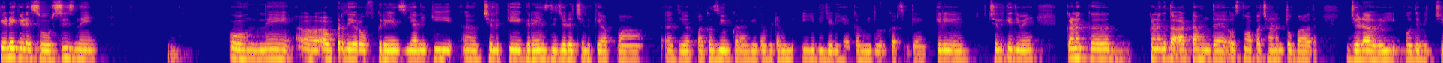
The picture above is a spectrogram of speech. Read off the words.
ਕਿਹੜੇ ਕਿਹੜੇ ਸੋਰਸਿਸ ਨੇ, ਉਹ ਨੇ ਆਊਟਰ ਲੇਅਰ ਆਫ ਗ੍ਰੇਨਸ ਯਾਨੀ ਕਿ ਛਿਲਕੇ ਗ੍ਰੇਨਸ ਦੇ ਜਿਹੜੇ ਛਿਲਕੇ ਆਪਾਂ ਜੇ ਆਪਾਂ ਕੰਜ਼ਿਊਮ ਕਰਾਂਗੇ ਤਾਂ ਵਿਟਾਮਿਨ ਈ e ਦੀ ਜਿਹੜੀ ਹੈ ਕਮੀ ਦੂਰ ਕਰ ਸਕਦੇ ਹਾਂ। ਕਿ ਛਿਲਕੇ ਜਿਵੇਂ ਕਣਕ ਕਣਕ ਦਾ ਆਟਾ ਹੁੰਦਾ ਹੈ, ਉਸ ਨੂੰ ਆਪਾਂ ਛਾਣਨ ਤੋਂ ਬਾਅਦ ਜਿਹੜਾ ਵੀ ਉਹਦੇ ਵਿੱਚ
